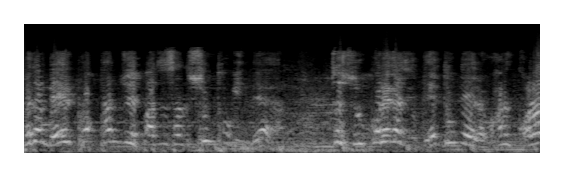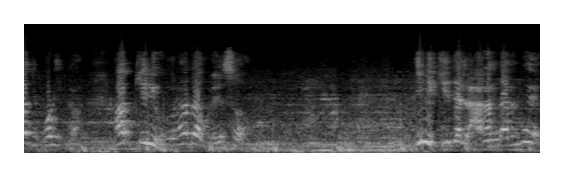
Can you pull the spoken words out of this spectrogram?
그다음 매일 폭탄주에 빠져 사는 술통인데 저 술꼬래가 지금 대통령이라고 하는 꼬라지 보니까 앞길이 훤하다고 해서 이미 기대를 안 한다는 거예요.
